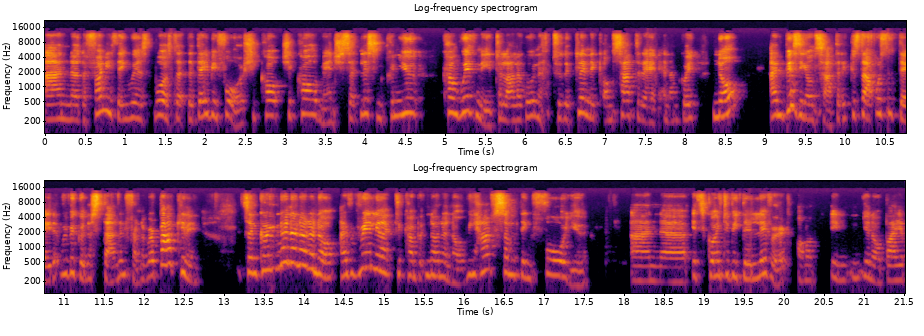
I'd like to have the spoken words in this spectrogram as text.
And uh, the funny thing was, was that the day before she called, she called me and she said, listen, can you come with me to La Laguna to the clinic on Saturday. And I'm going, no, I'm busy on Saturday because that was the day that we were going to stand in front of our balcony. So I'm going, no, no, no, no, no. I would really like to come, but no, no, no. We have something for you and uh, it's going to be delivered on a, in, you know, by a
